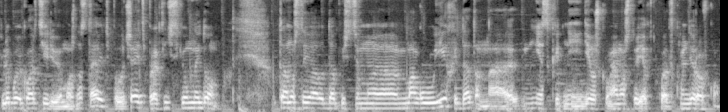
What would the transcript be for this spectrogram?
в любой квартире ее можно ставить, получаете практически умный дом. Потому что я, вот, допустим, э, могу уехать, да, там на несколько дней, девушка моя может уехать куда-то в командировку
